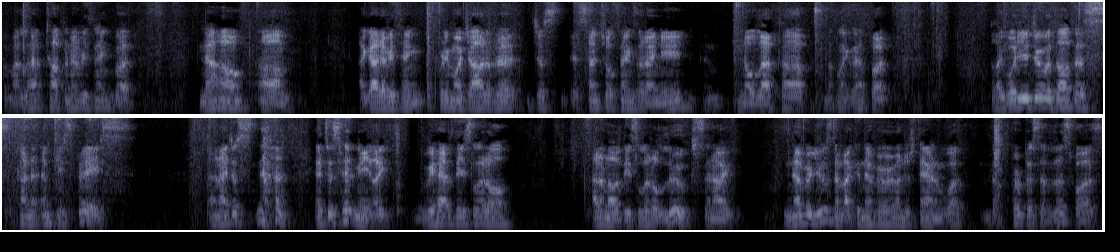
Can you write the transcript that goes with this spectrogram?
with my laptop and everything. But now um, I got everything pretty much out of it, just essential things that I need, and no laptop, nothing like that. But like, what do you do with all this kind of empty space? And I just, it just hit me like we have these little, I don't know, these little loops, and I never used them. I could never understand what the purpose of this was.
